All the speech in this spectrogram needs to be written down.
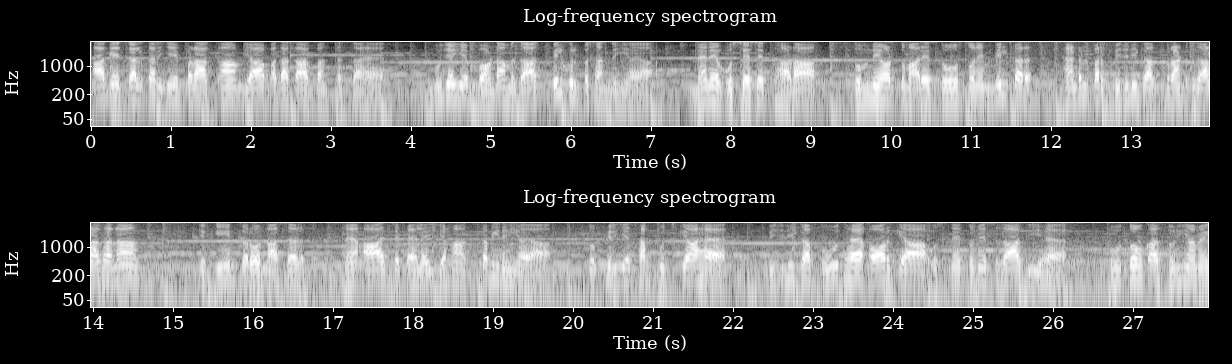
آگے چل کر یہ بڑا کامیاب اداکار بن سکتا ہے۔ مجھے یہ بونڈا مذاق بالکل پسند نہیں آیا۔ میں نے غصے سے دھاڑا، تم نے اور تمہارے دوستوں نے مل کر ہینڈل پر بجلی کا کرنٹ گزارا تھا نا؟ یقین کرو ناصر، میں آج سے پہلے یہاں کبھی نہیں آیا۔ تو پھر یہ سب کچھ کیا ہے؟ بجلی کا بھوت ہے اور کیا اس نے تمہیں سزا دی ہے؟ بھوتوں کا دنیا میں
